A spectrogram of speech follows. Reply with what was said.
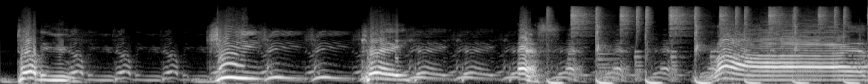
W G K S live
